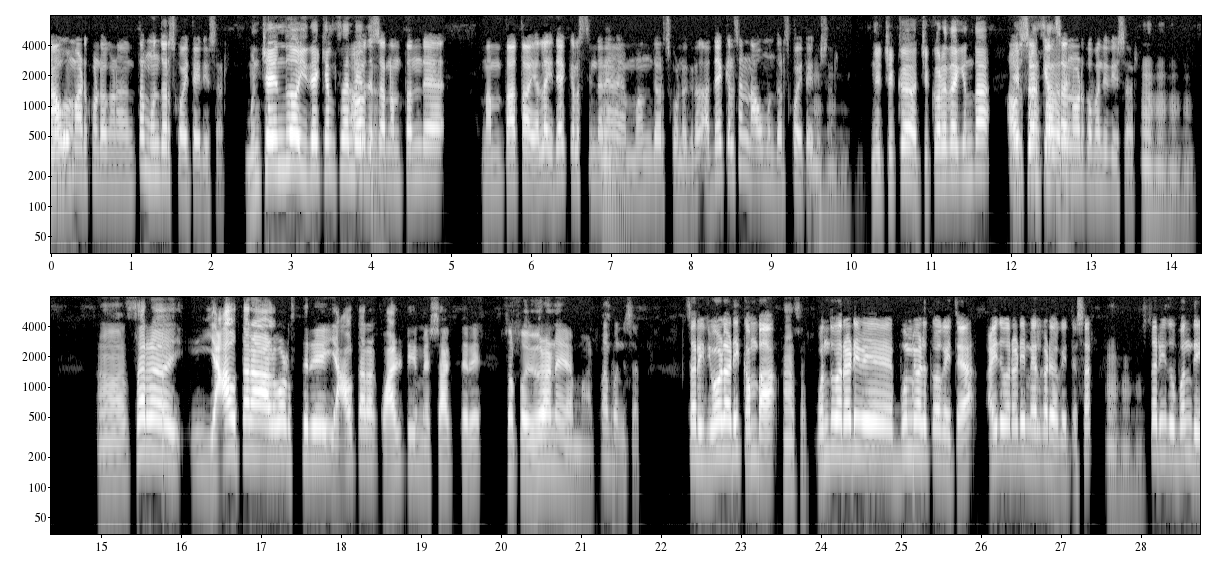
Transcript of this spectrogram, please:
ನಾವು. ಮಾಡ್ಕೊಂಡು ಹೋಗೋಣ ಅಂತ ಮುಂದುವರ್ಸ್ಕೊಯ್ತಾ ಇದೀವಿ ಸರ್. ಮುಂಚೆಯಿಂದಲೂ ಇದೇ ಕೆಲಸ ಸರ್ ನಮ್ ತಂದೆ ನಮ್ ತಾತ ಎಲ್ಲ ಇದೇ ಕೆಲಸದಿಂದಾನೇ. ಮುಂದುವರ್ಸ್ಕೊಂಡು ಹೋಗಿರೋದು. ಅದೇ ಕೆಲಸ ನಾವು ಮುಂದುವರ್ಸ್ಕೊಯ್ತಾ ಇದೀವಿ ಸರ್. ನೀವು ಚಿಕ್ಕ ಚಿಕ್ಕವರದಾಗಿಂದ ಅವ್ರ ಕೆಲಸ? ನೋಡ್ಕೊಂಡ್ ಬಂದಿದೀವಿ ಸರ್. ಹ್ಮ್ ಹ್ಮ್ ಹ್ಮ್ ಹ್ಮ್. ಸರ್ ಯಾವ ತರ ಅಳವಡಿಸ್ತೀರಿ? ಯಾವ ತರ ಕ್ವಾಲಿಟಿ ಮೆಸ್ ಹಾಕ್ತೀರಿ? ಸ್ವಲ್ಪ ವಿವರಣೆ ಮಾಡಿ ಬನ್ನಿ ಸರ್. ಸರ್ ಇದು ಏಳು ಅಡಿ ಕಂಬ. ಸರ್. ಒಂದೂವರೆ ಅಡಿ ಭೂಮಿ ಒಳಕ್ ಹೋಗೈತೆ. ಐದೂವರೆ ಅಡಿ ಮೇಲ್ಗಡೆ ಹೋಗೈತೆ ಸರ್. ಸರ್ ಇದು ಬಂದು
